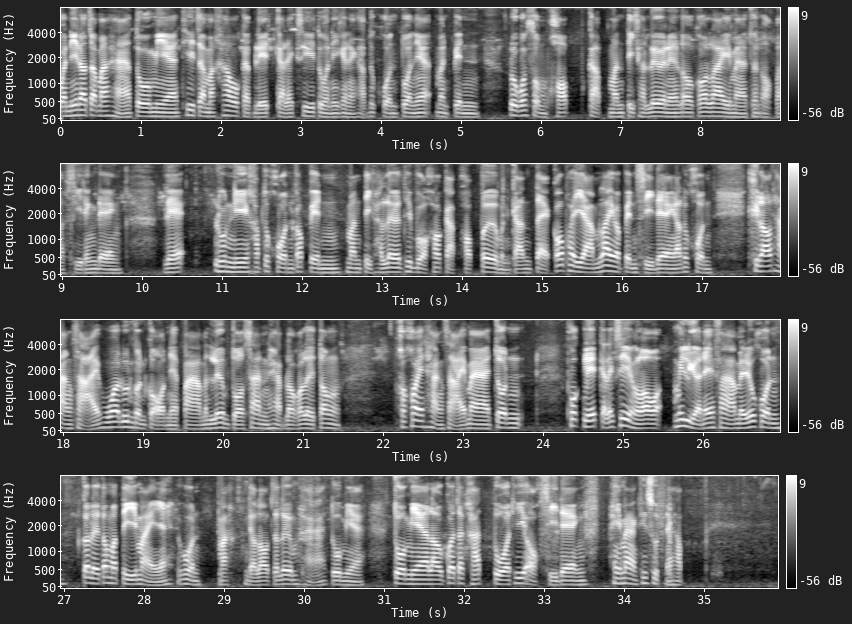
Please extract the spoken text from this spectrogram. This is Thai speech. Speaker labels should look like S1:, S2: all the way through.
S1: วันนี้เราจะมาหาตัวเมียที่จะมาเข้ากับ Red Galaxy ตัวนี้กันนะครับ ทุกคนตัวนี้มันเป็นลูกผสมคอปกับมันติคัลเลอร์นะเราก็ไล่มาจนออกแบบสีแดงๆ และรุ่นนี้ครับทุกคนก็เป็นมันติคัลเลอร์ที่บวกเข้ากับคอปเปอร์เหมือนกัน แต่ก็พยายามไล่มาเป็นสีแดงนะทุกคน คือเราทางสายเพราะว่ารุ่นก่อนๆเนี่ยปลามันเริ่มตัวสั้นครับเราก็เลยต้องค่อยๆทางสายมาจนพวกเลดกาแล็กซี่ของเราไม่เหลือในฟาร์มเลยทุกคน ก็เลยต้องมาตีใหม่นะทุกคนมาเดี๋ยวเราจะเริ่มหาตัวเมีย ตัวเมียเราก็จะคัดตัวที่ออกสีแดงให้มากที่สุดนะครับ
